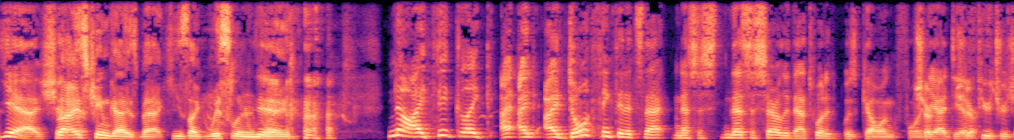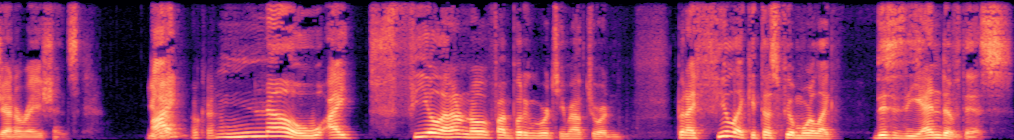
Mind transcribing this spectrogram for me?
Yeah, sure. The ice cream guy is back. He's like Whistler and Yeah. Blade. No, I think like I I, I don't think that it's that necess- necessarily that's what it was going for. Sure, the idea sure. of future generations. You I don't? okay. no, I feel I don't know if I'm putting words in your mouth, Jordan, but I feel like it does feel more like this is the end of this,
